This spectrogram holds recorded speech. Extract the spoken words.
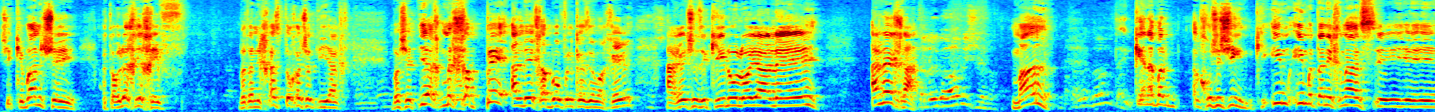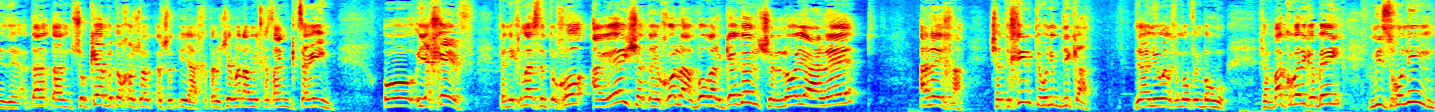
שכיוון שאתה הולך יחף ואתה נכנס לתוך השטיח והשטיח מחפה עליך באופן כזה או אחר, הרי שזה כאילו לא יעלה עליך. תלוי בעובי שלו. מה? כן, אבל חוששים, כי אם, אם אתה נכנס, אה, אה, אתה, אתה שוקע בתוך הש- השטיח, אתה יושב עליו מכנסיים קצרים, או יחף, אתה נכנס לתוכו, הרי שאתה יכול לעבור על גדר שלא יעלה עליך. שטיחים טעונים בדיקה. זה אני אומר לכם באופן ברור. עכשיו, מה קורה לגבי מזרונים?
